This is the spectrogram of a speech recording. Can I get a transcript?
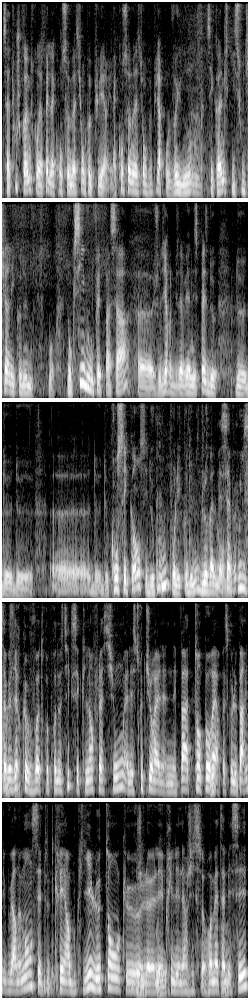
ça touche quand même ce qu'on appelle la consommation populaire. Et la consommation populaire, qu'on le veuille ou non, mmh. c'est quand même ce qui soutient l'économie. Bon. Donc si vous ne faites pas ça, euh, je veux dire, vous avez une espèce de, de, de euh, de, conséquences et de coûts pour l'économie globalement. ça, veut, dire que votre pronostic, c'est que l'inflation, elle est structurelle, elle n'est pas temporaire, parce que le pari du gouvernement, c'est de créer un bouclier le temps que les prix de l'énergie se remettent à baisser,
